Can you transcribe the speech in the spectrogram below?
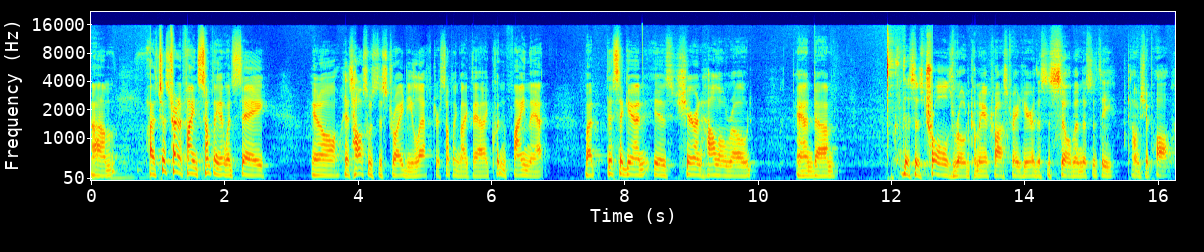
Um, I was just trying to find something that would say, you know, his house was destroyed and he left or something like that. I couldn't find that. But this again is Sharon Hollow Road. And um, this is Trolls Road coming across right here. This is Sylvan. This is the Township Hall.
